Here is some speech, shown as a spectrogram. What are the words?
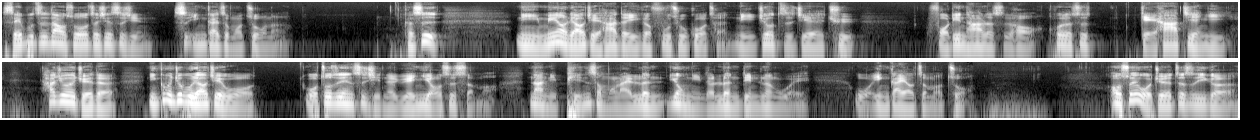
谁不知道说这些事情是应该怎么做呢？可是你没有了解他的一个付出过程，你就直接去否定他的时候，或者是给他建议，他就会觉得。你根本就不了解我，我做这件事情的缘由是什么？那你凭什么来认用你的认定认为我应该要这么做？哦，所以我觉得这是一个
